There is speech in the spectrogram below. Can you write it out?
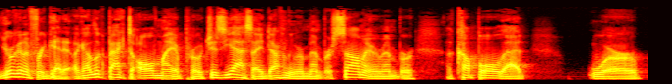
You're going to forget it. Like I look back to all of my approaches. Yes, I definitely remember some. I remember a couple that were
